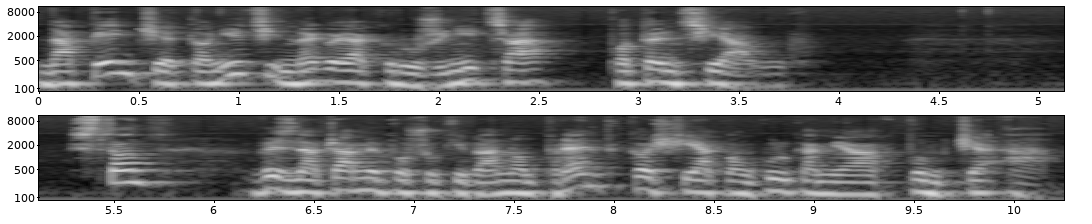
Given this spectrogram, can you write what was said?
Napięcie to nic innego jak różnica potencjałów. Stąd wyznaczamy poszukiwaną prędkość, jaką kulka miała w punkcie A.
